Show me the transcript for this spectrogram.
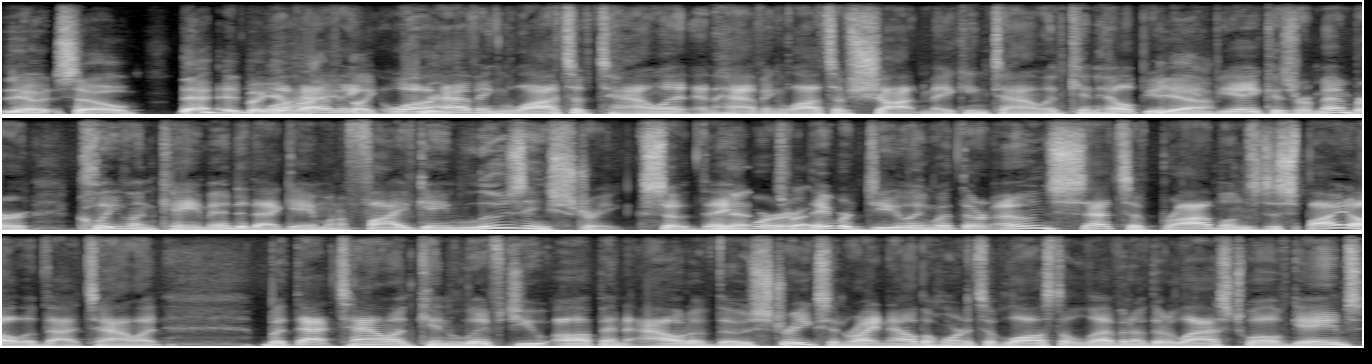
You know, so that, but well, you're having, right. Like, well, having lots of talent and having lots of shot making talent can help you in yeah. the NBA. Because remember, Cleveland came into that game on a five game losing streak, so they yeah, were right. they were dealing with their own sets of problems despite all of that talent but that talent can lift you up and out of those streaks. And right now, the Hornets have lost 11 of their last 12 games.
